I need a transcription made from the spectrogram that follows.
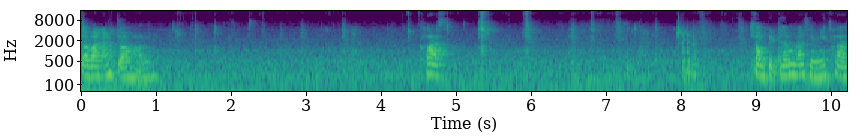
ตะวันนั่งจองอันคลาสช่วงปิดเทอมนะสิมีคลาส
